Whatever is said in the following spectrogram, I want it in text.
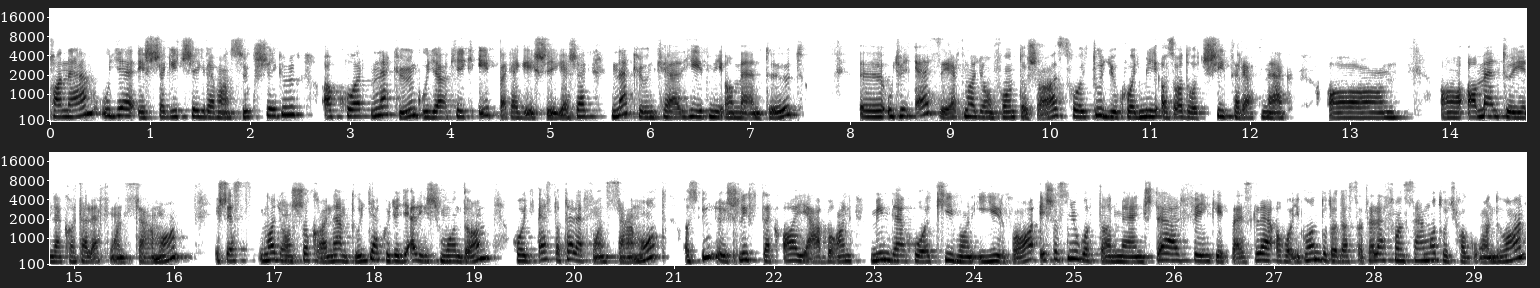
Ha nem, ugye, és segítségre van szükségük, akkor nekünk, ugye, akik éppek egészségesek, nekünk kell hívni a mentőt, Úgyhogy ezért nagyon fontos az, hogy tudjuk, hogy mi az adott síterepnek a, a, a mentőjének a telefonszáma, és ezt nagyon sokan nem tudják, hogy, hogy el is mondom, hogy ezt a telefonszámot az ülős liftek aljában mindenhol ki van írva, és azt nyugodtan mentsd el, fényképezd le, ahogy gondolod azt a telefonszámot, hogyha gond van,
